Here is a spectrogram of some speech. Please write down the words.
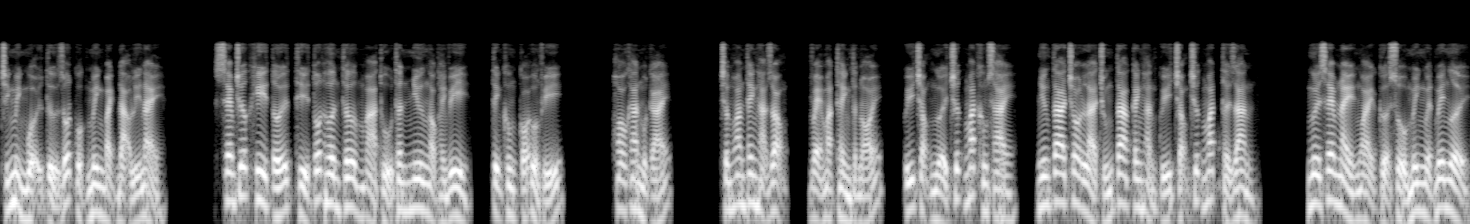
chính mình mội tử rốt cuộc minh bạch đạo lý này. Xem trước khi tới thì tốt hơn thơ mà thủ thân như ngọc hành vi, tịnh không có bổn phí. Ho khan một cái. Trầm hoan thanh hạ giọng, vẻ mặt thành thật nói, quý trọng người trước mắt không sai, nhưng ta cho là chúng ta canh hẳn quý trọng trước mắt thời gian. Ngươi xem này ngoài cửa sổ minh nguyệt mê người,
